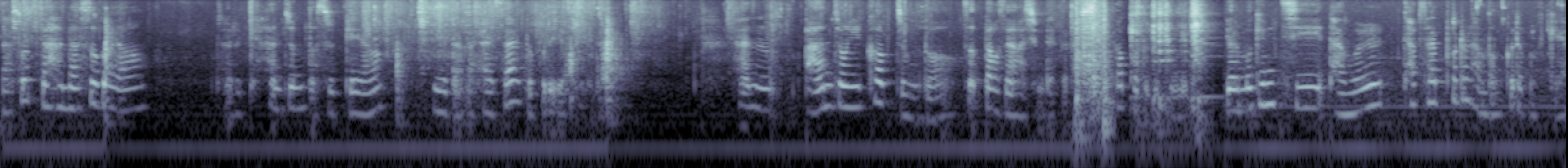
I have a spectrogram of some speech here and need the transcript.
자, 소자 하나 쓰고요. 자, 이렇게 한 줌 더 쓸게요. 위에다가 살살 더 뿌리겠습니다. 한 반 종이컵 정도 썼다고 생각하시면 될 것 같아요. 덮어두겠습니다. 열무김치 담을 찹쌀풀을 한번 끓여볼게요.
